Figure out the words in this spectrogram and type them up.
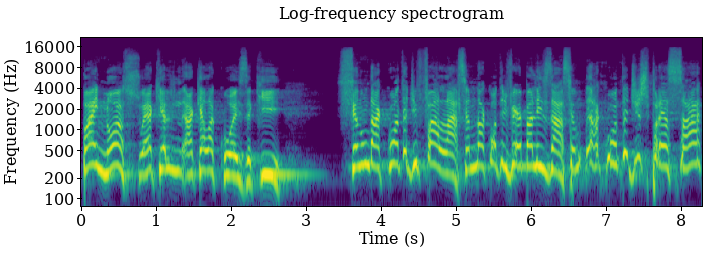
Pai nosso é aquele, aquela coisa que você não dá conta de falar, você não dá conta de verbalizar, você não dá conta de expressar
